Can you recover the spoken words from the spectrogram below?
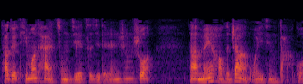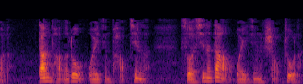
他对提摩太总结自己的人生说：“那美好的仗我已经打过了，当跑的路我已经跑尽了，所信的道我已经守住了。”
